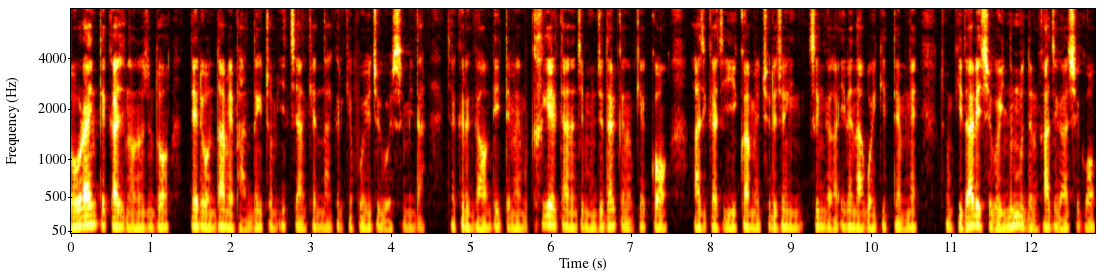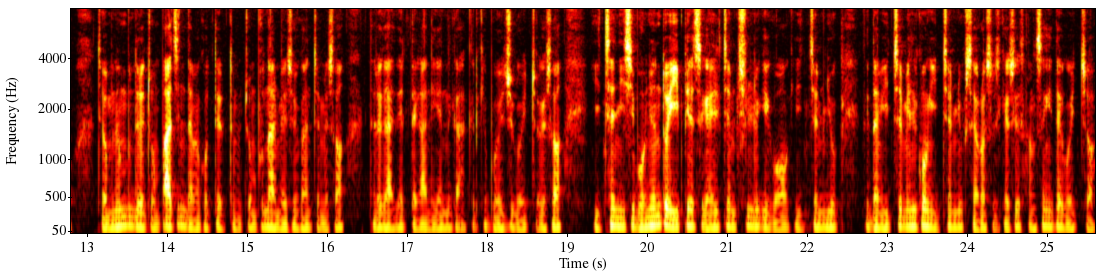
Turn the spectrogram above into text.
요 라인 때까지는 어느 정도 내려온 다음에 반등이 좀 있지 않겠나 그렇게 보여지고 있습니다. 자 그런 가운데 이 때문에 뭐 크게 일단은 문제될 건 없겠고 아직까지 이익과 매출의 증- 증가가 일어나고 있기 때문에 좀 기다리시고 있는 분들은 가져가시고 저 없는 분들은 좀 빠진다면 그때부터 좀 분할 매수 관점에서 들어가야 될 때가 아니겠는가 그렇게 보여주고 있죠. 그래서 2025년도 EPS가 1.76이고 2.6 그다음 2.10, 2.64로서 계속 상승이 되고 있죠.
